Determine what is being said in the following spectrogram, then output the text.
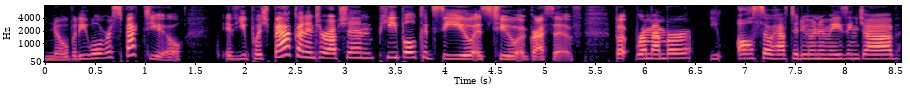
nobody will respect you. If you push back on interruption, people could see you as too aggressive. But remember, you also have to do an amazing job,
